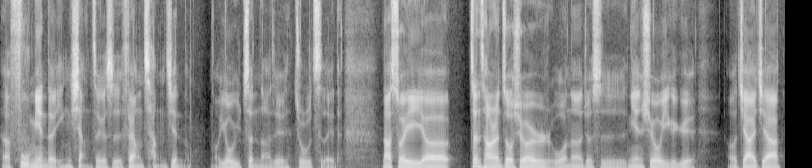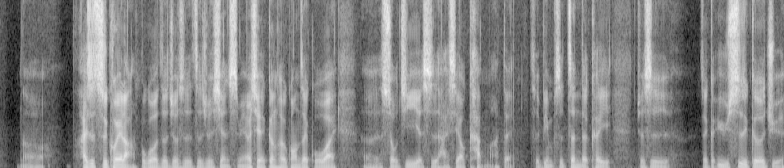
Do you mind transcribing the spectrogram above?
呃负面的影响，这个是非常常见的哦，忧郁症啊这些诸如此类的。那所以呃正常人周休二日，我呢就是年休一个月，呃加一加呃还是吃亏啦。不过这就是这就是现实面，而且更何况在国外，呃手机也是还是要看嘛，对。所以并不是真的可以，就是这个与世隔绝。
